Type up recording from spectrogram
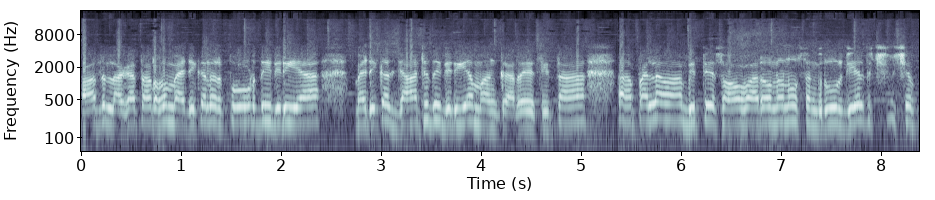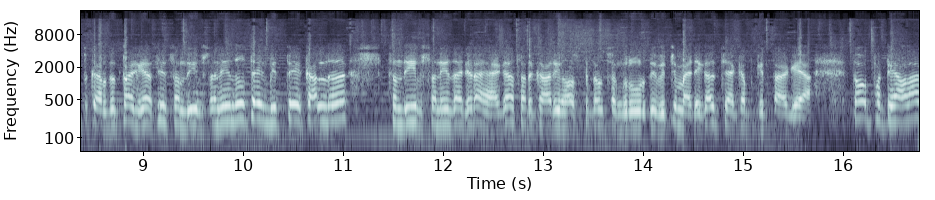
ਬਾਅਦ ਲਗਾਤਾਰ ਉਹ ਮੈਡੀਕਲ ਰਿਪੋਰਟ ਦੀ ਜਿਹੜੀ ਆ ਮੈਡੀਕਲ ਜਾਂਚ ਦੀ ਜਿਹੜੀ ਆ ਮੰਗ ਕਰ ਰਹੇ ਸੀ। ਤਾਂ ਪਹਿਲਾਂ ਬੀਤੇ ਸੋਮਵਾਰ ਉਹਨਾਂ ਨੂੰ ਸੰਗਰੂਰ ਜੇਲ੍ਹ ਚ ਸ਼ਿਫਟ ਕਰ ਦਿੱਤਾ ਗਿਆ ਸੀ ਸੰਦੀਪ ਸਨੀ ਨੂੰ ਤੇ ਬੀਤੇ ਕੱਲ ਸੰਦੀਪ ਸਨੀ ਦਾ ਜਿਹੜਾ ਹੈਗਾ ਸਰਕਾਰੀ ਹਸਪੀਟਲ ਸੰਗਰੂਰ ਦੇ ਵਿੱਚ ਮੈਡੀਕਲ ਚੈੱਕਅਪ ਕੀਤਾ ਗਿਆ। ਤਾਂ ਉਹ ਪਟਿਆਲਾ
